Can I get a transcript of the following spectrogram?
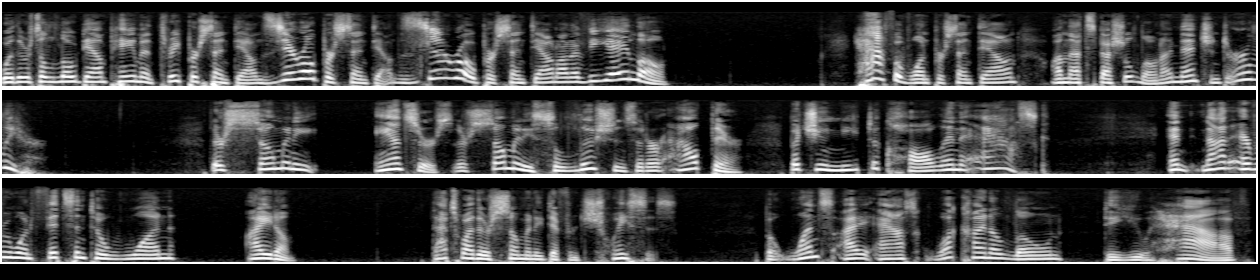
whether it's a low down payment, 3% down, 0% down, 0% down on a VA loan, half of 1% down on that special loan I mentioned earlier. There's so many answers. There's so many solutions that are out there, but you need to call and ask. And not everyone fits into one item. That's why there's so many different choices. But once I ask, what kind of loan do you have?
